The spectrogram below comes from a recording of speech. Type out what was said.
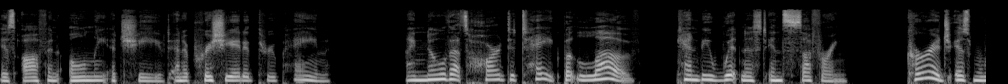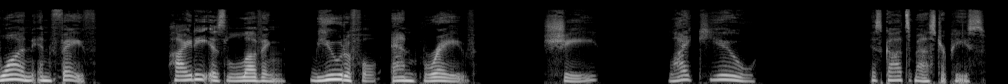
is often only achieved and appreciated through pain. I know that's hard to take, but love can be witnessed in suffering Courage is won in faith. Heidi is loving, beautiful, and brave. She, like you, is God's masterpiece.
